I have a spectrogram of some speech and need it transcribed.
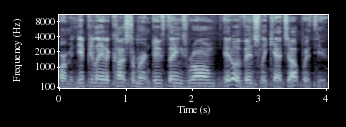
or manipulate a customer and do things wrong. It'll eventually catch up with you.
